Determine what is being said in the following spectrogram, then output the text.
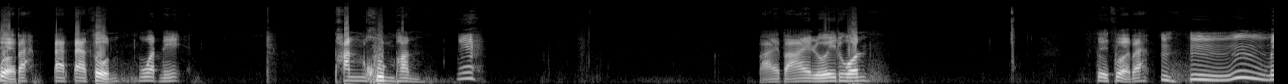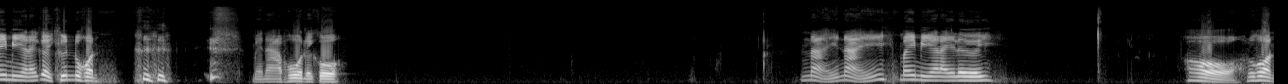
สวยๆปะแปดแปดศูนย์งวดนี้ พันคูณพันเนี่ยไปไปลุยทุกคนสวยๆปะอื้อหือไม่มีอะไรเกิดขึ้นทุกคน ไม่น่าพูดเลยกูไหนไหนไม่มีอะไรเลย โอ้ทุกคน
